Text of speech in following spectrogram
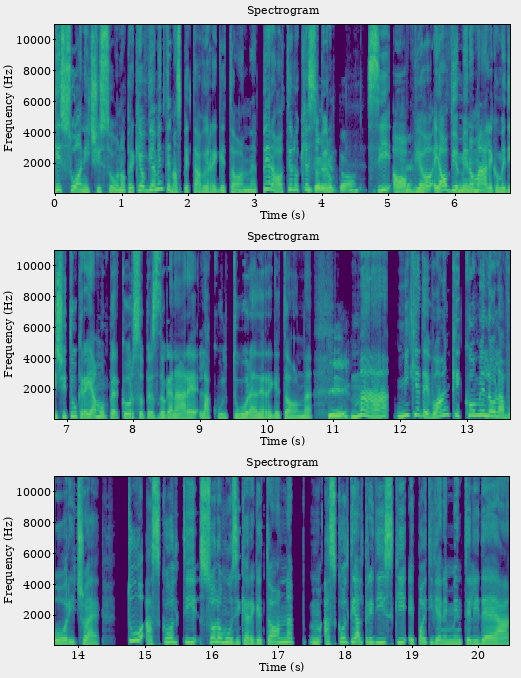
che suoni ci sono, perché ovviamente mi aspettavo il reggaeton, però te l'ho chiesto per. Sì, ovvio, è ovvio e meno male, come dici tu, creiamo un percorso per sdoganare la cultura del reggaeton, sì. ma mi chiedevo anche come lo lavori, cioè tu ascolti solo musica reggaeton, mm, ascolti altri dischi e poi ti viene in mente l'idea.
